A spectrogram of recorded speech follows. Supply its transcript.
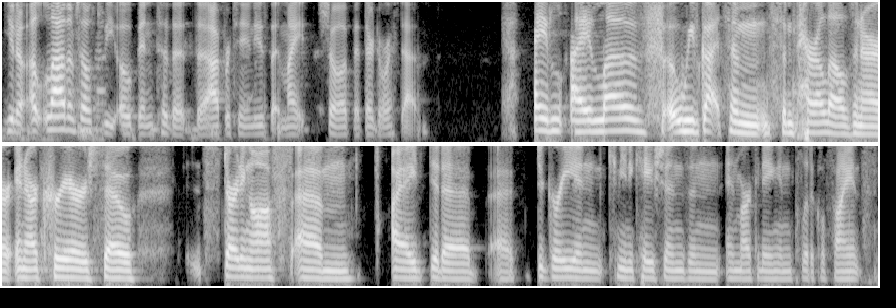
you know allow themselves to be open to the the opportunities that might show up at their doorstep i i love we've got some some parallels in our in our careers so starting off um, i did a, a, degree in communications and, and marketing and political science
